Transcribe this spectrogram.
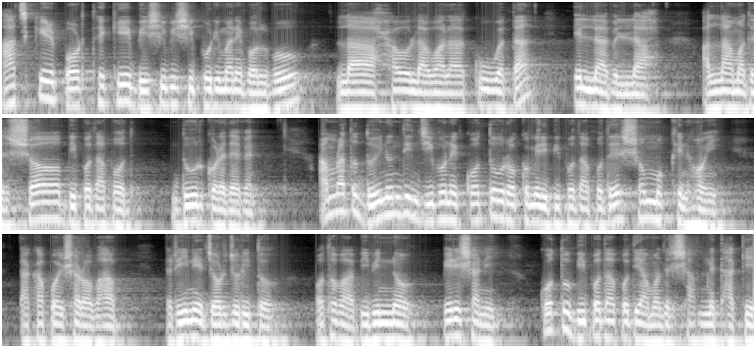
আজকের পর থেকে বেশি বেশি পরিমাণে বলব, লা হাওলা ওয়ালা কুওয়াতা ইল্লা বিল্লাহ। আল্লাহ আমাদের সব বিপদ আপদ দূর করে দেবেন। আমরা তো দৈনন্দিন জীবনে কত রকমের বিপদ আপদের সম্মুখীন হই টাকা পয়সার অভাব, ঋণে জর্জরিত অথবা বিভিন্ন পেরেশানি, কত বিপদ আমাদের সামনে থাকে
